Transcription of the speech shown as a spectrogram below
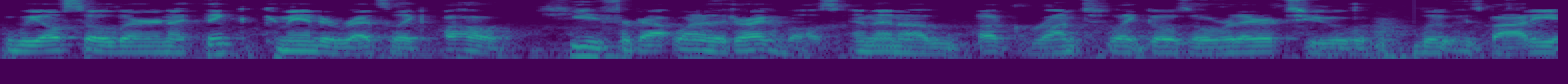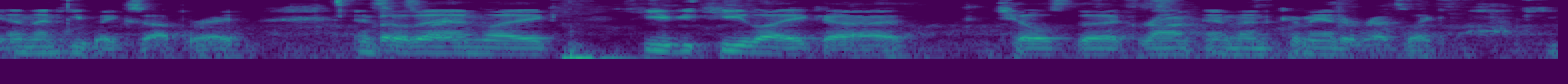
we also learn, I think Commander Red's like, oh, he forgot one of the Dragon Balls. And then a, a grunt like goes over there to loot his body and then he wakes up, right? And so That's then like he, he like, uh, kills the grunt and then Commander Red's like, oh, he,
